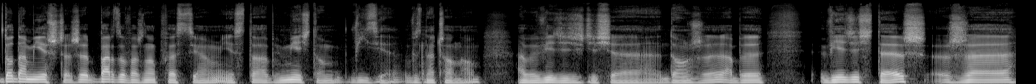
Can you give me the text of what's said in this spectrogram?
Dodam jeszcze, że bardzo ważną kwestią jest to, aby mieć tą wizję wyznaczoną, aby wiedzieć, gdzie się dąży, aby wiedzieć też, że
